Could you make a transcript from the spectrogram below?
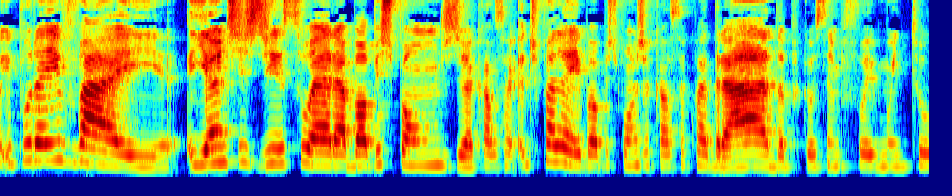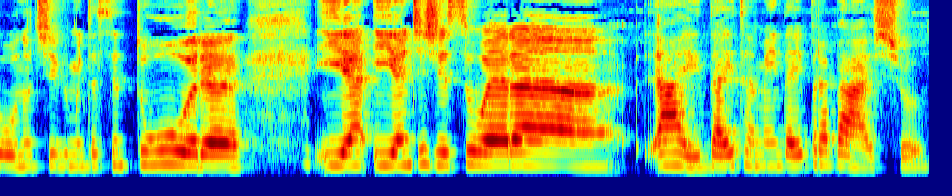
e por aí vai. E antes disso era Bob Esponja, calça. Eu te falei, Bob Esponja calça quadrada, porque eu sempre fui muito. não tive muita cintura. E, e antes disso era. Ai, daí também, daí para baixo.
